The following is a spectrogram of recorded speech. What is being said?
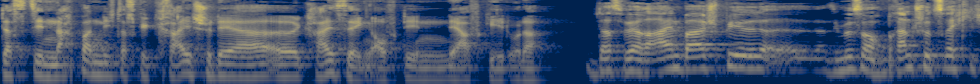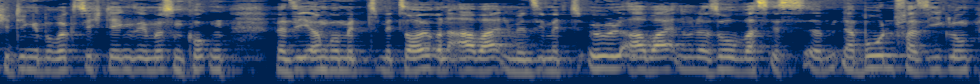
dass den Nachbarn nicht das Gekreische der äh, Kreissägen auf den Nerv geht, oder? Das wäre ein Beispiel. Sie müssen auch brandschutzrechtliche Dinge berücksichtigen. Sie müssen gucken, wenn Sie irgendwo mit, mit Säuren arbeiten, wenn Sie mit Öl arbeiten oder so, was ist äh, mit einer Bodenversiegelung.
